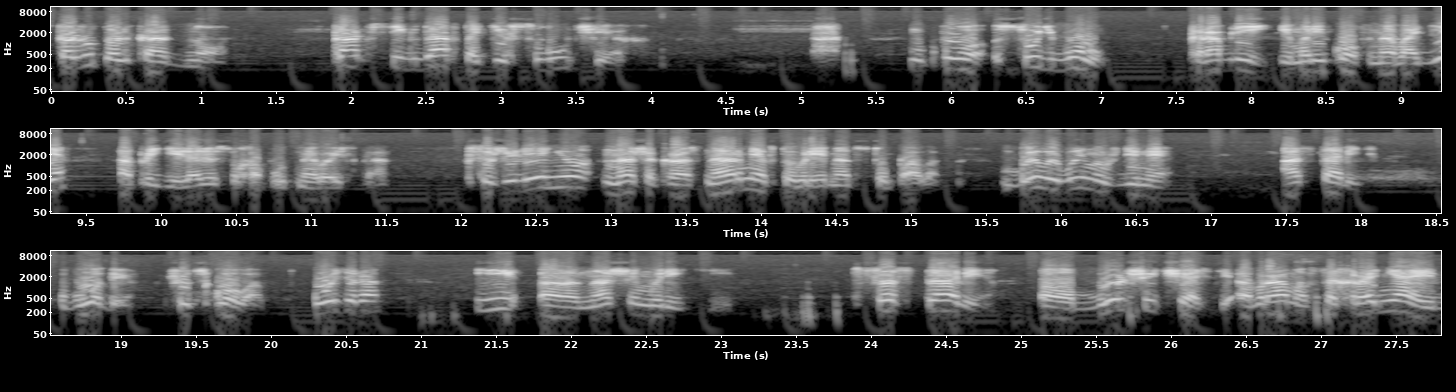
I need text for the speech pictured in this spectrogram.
скажу только одно. Как всегда в таких случаях, по судьбу кораблей и моряков на воде – определяли сухопутные войска. К сожалению, наша Красная Армия в то время отступала. Были вынуждены оставить воды Чудского озера и э, наши моряки. В составе большей части Авраамов сохраняет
